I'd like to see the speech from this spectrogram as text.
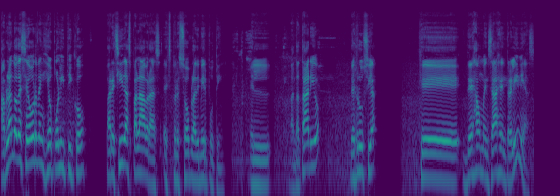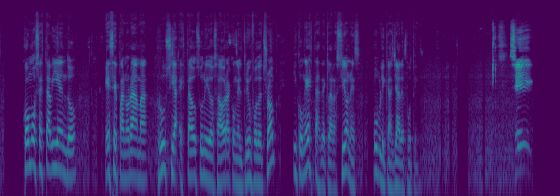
Hablando de ese orden geopolítico, parecidas palabras expresó Vladimir Putin, el mandatario de Rusia, que deja un mensaje entre líneas ¿Cómo se está viendo ese panorama Rusia-Estados Unidos ahora con el triunfo de Trump y con estas declaraciones públicas ya de Putin? Sí,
